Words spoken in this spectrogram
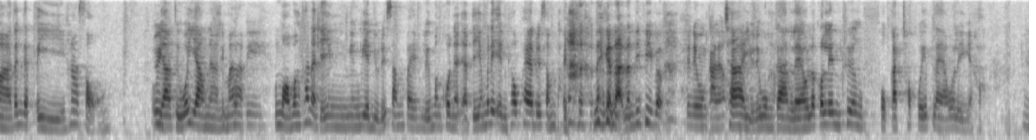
มาตั้งแต่ปี 52อุ๊ยยาวถือว่ายาวนานสิบกมาว่ากปีคุณหมอบางท่านอาจจะยังยังเรียนอยู่ด้วยซ้ำไป หรือบางคนอาจจะยังไม่ได้เอ็นเข้าแพทย์ด้วยซ้ำไป ในขณะนั้นที่พี่แบบเป็นในวงการแล้ว ใช่อยู่ในวงการแล้ว แล้วก็เล่นเครื่องโฟกัสช็อคเวฟแล้วอะไรอย่างเงี้ยค่ะอื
